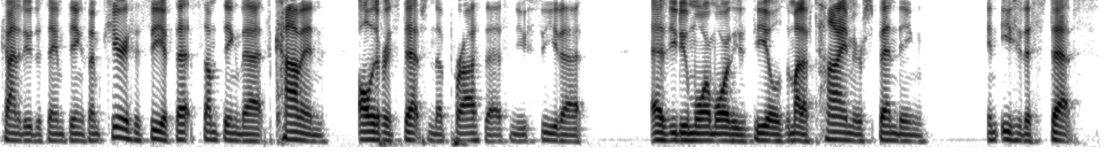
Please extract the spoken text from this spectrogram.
kind of do the same things. So I'm curious to see if that's something that's common, all the different steps in the process, and you see that as you do more and more of these deals, the amount of time you're spending in each of the steps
